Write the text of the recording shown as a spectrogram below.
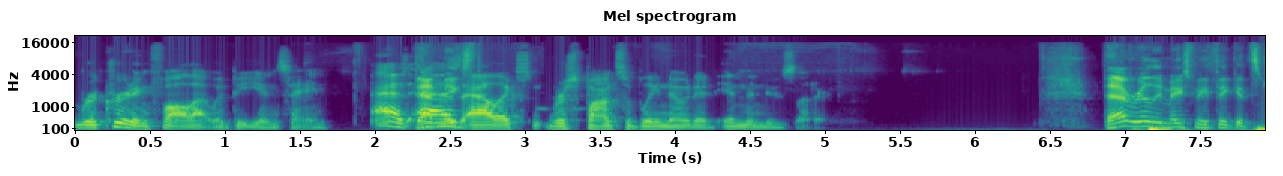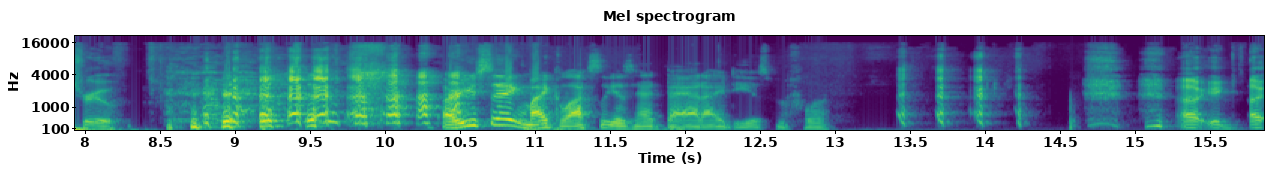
recruiting fallout would be insane. As That as makes- Alex responsibly noted in the newsletter. That really makes me think it's true. Are you saying Mike Locksley has had bad ideas before? uh, uh,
